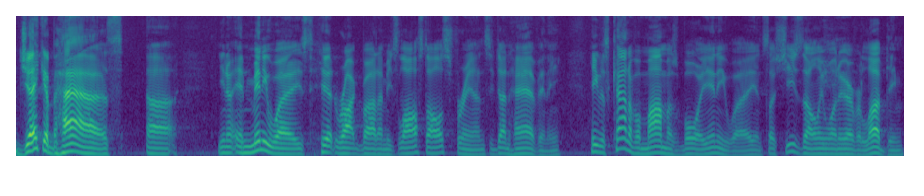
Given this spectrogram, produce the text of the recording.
Jacob has, uh, you know, in many ways hit rock bottom. He's lost all his friends. He doesn't have any he was kind of a mama's boy anyway, and so she's the only one who ever loved him.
